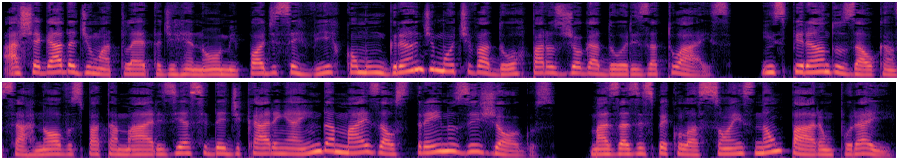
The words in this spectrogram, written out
A chegada de um atleta de renome pode servir como um grande motivador para os jogadores atuais, inspirando-os a alcançar novos patamares e a se dedicarem ainda mais aos treinos e jogos. Mas as especulações não param por aí.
